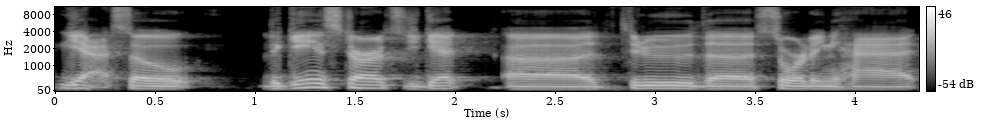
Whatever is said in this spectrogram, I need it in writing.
yeah. So the game starts, you get uh, through the sorting hat.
